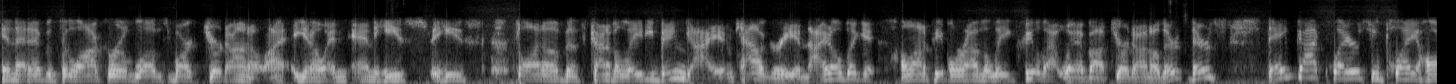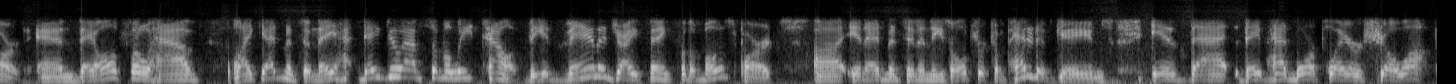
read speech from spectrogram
in that Edmonton locker room loves Mark Giordano. I, you know, and and he's he's thought of as kind of a Lady Byng guy in Calgary, and I don't think it, a lot of people around the league feel that way about Giordano. There, there's they've got players who play play hard, and they also have like Edmonton, they ha- they do have some elite talent. The advantage, I think, for the most part, uh, in Edmonton in these ultra competitive games, is that they've had more players show up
